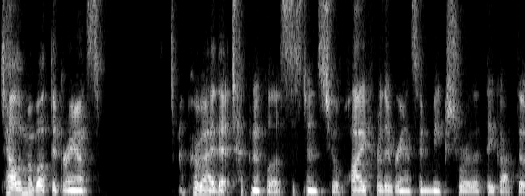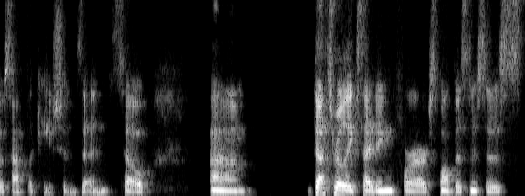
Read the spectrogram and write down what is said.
tell them about the grants, provide that technical assistance to apply for the grants and make sure that they got those applications in. So um, that's really exciting for our small businesses.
